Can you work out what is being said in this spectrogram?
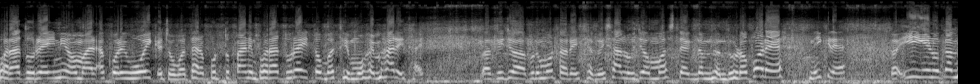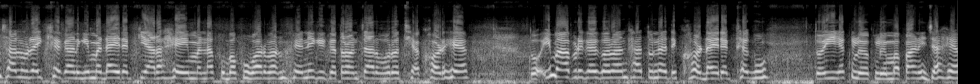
ભરાતું રહે નહીં. અમારે આ કોઈ હોય કે જો વધારે પૂરતું પાણી ભરાતું રહે તો બધી મોહે મારી થાય. બાકી જો આપણે મોટર રહી છે ગઈ, ચાલુ જો મસ્ત એકદમ ધંધુડો પડે, નીકળે. તો એ એનું કામ ચાલુ રાખીએ કારણ કે એમાં ડાયરેક્ટ ક્યારે હે, એમાં નાખું બાકું વારવાનું છે નહીં કે ત્રણ ચાર વર્ષથી થયા ખડ હે. તો એમાં આપણે કંઈ કરવાનું થતું નથી, ખડ ડાયરેક્ટ થેગું. તો એ એકલું એકલું એમાં પાણી જાહે.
